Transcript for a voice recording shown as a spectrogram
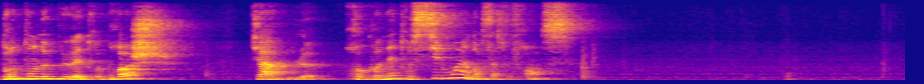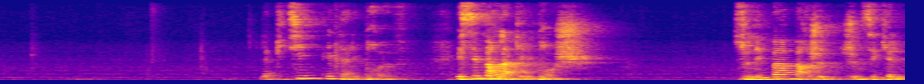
dont on ne peut être proche qu'à le reconnaître si loin dans sa souffrance? La pitié est à l'épreuve. Et c'est par là qu'elle est proche. Ce n'est pas par je, ne sais quelle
